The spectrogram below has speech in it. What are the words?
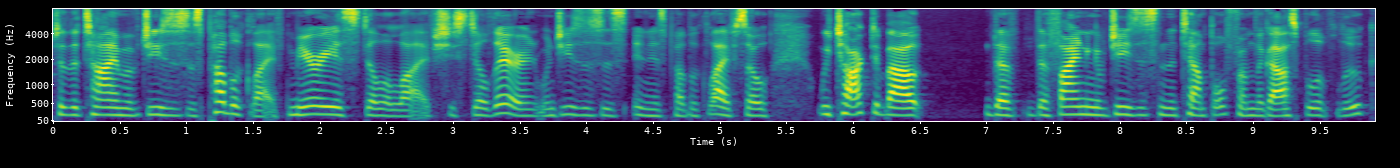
to the time of Jesus' public life. Mary is still alive. She's still there and when Jesus is in his public life. So we talked about the the finding of Jesus in the temple from the Gospel of Luke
